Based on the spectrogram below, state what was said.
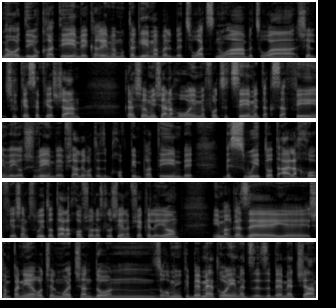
מאוד יוקרתיים ויקרים ומותגים, אבל בצורה צנועה, בצורה של, של כסף ישן. כאשר מי שאנחנו רואים מפוצצים את הכספים ויושבים, ואפשר לראות את זה בחופים פרטיים, בסוויטות על החוף, יש שם סוויטות על החוף שעולות 30 אלף שקל ליום, עם ארגזי אה, שמפניירות של מועד שנדון זורמים, באמת, רואים את זה, זה באמת שם.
